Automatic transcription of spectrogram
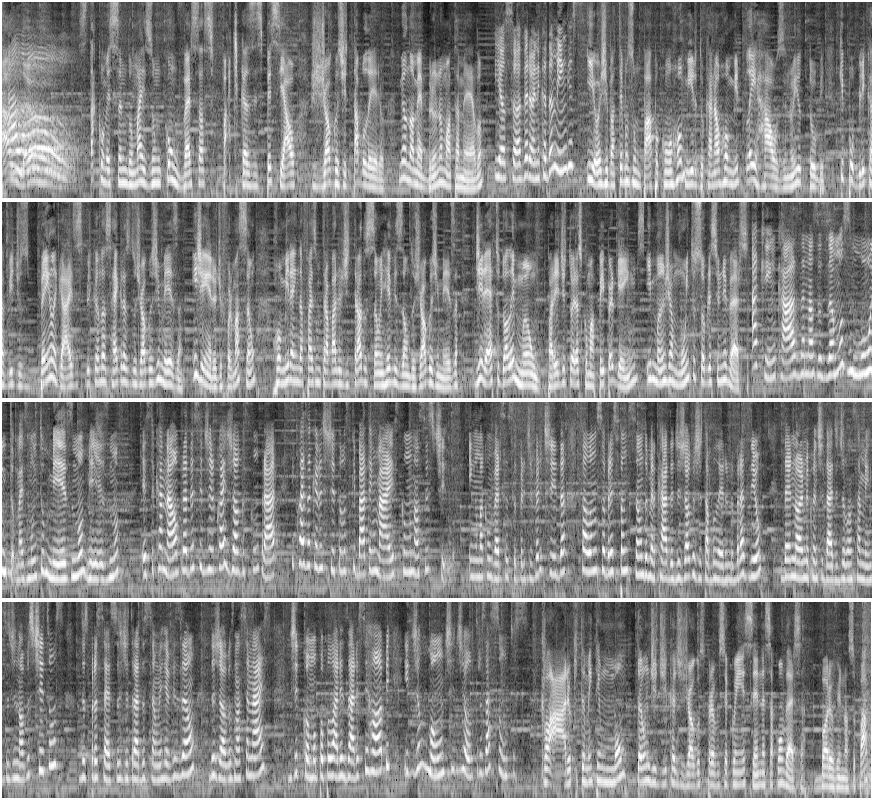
Alô! Está começando mais um Conversas Fáticas especial Jogos de Tabuleiro. Meu nome é Bruno Motamelo. E eu sou a Verônica Domingues. E hoje batemos um papo com o Romir, do canal Romir Playhouse no YouTube, que publica vídeos bem legais explicando as regras dos jogos de mesa. Engenheiro de formação, Romir ainda faz um trabalho de tradução e revisão dos jogos de mesa direto do alemão para editoras como a Paper Games e manja muito sobre esse universo. Aqui em casa nós usamos muito, mas muito mesmo, mesmo esse canal para decidir quais jogos comprar e quais aqueles títulos que batem mais com o nosso estilo. Em uma conversa super divertida, falamos sobre a expansão do mercado de jogos de tabuleiro no Brasil, da enorme quantidade de lançamentos de novos títulos, dos processos de tradução e revisão dos jogos nacionais, de como popularizar esse hobby e de um monte de outros assuntos. Claro que também tem um montão de dicas de jogos para você conhecer nessa conversa. Bora ouvir nosso papo?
